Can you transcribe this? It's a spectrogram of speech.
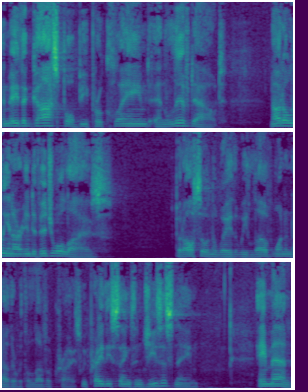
And may the gospel be proclaimed and lived out, not only in our individual lives, but also in the way that we love one another with the love of Christ. We pray these things in Jesus' name. Amen.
